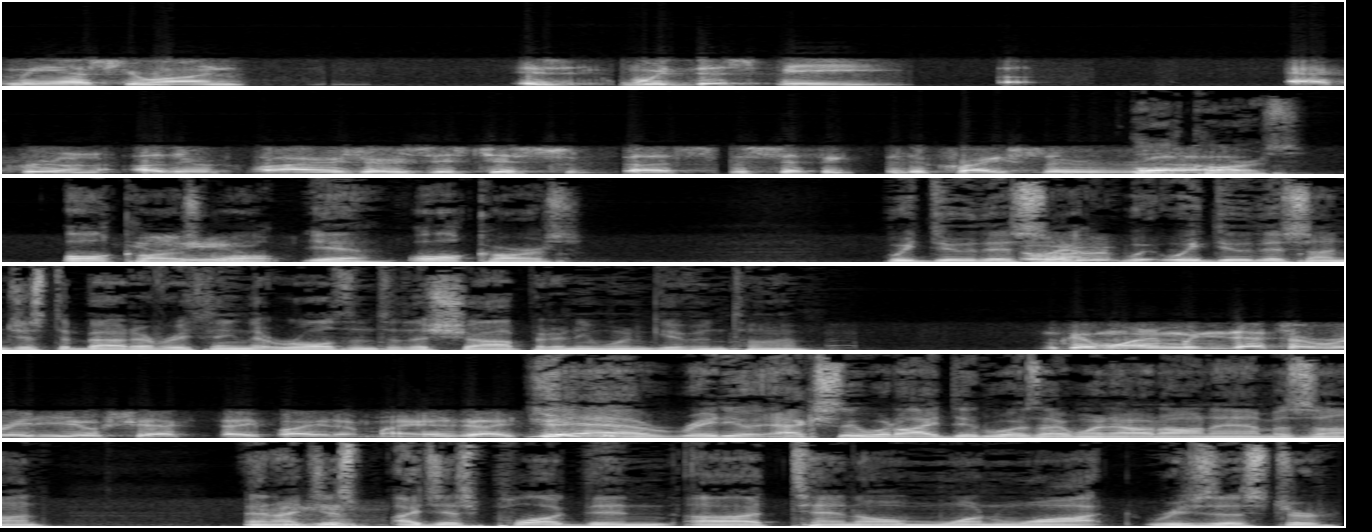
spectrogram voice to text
let me ask you, Ron. Is would this be uh, accurate on other cars, or is this just uh, specific to the Chrysler? All uh, cars. All cars, Walt. Yeah, all cars. We do this So on, we, we do this on just about everything that rolls into the shop at any one given time. Okay, well, that's a Radio Shack type item. I, I Yeah, it. radio. Actually, what I did was I went out on Amazon, and I just I just plugged in uh, 10 ohm one watt resistor,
